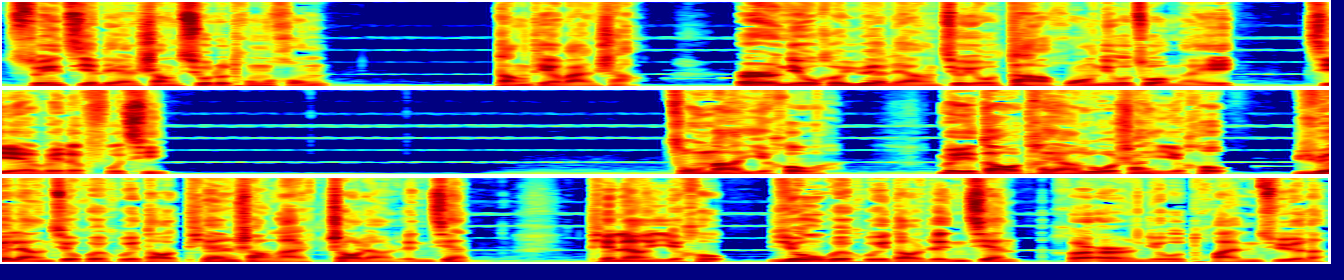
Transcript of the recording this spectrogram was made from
随即脸上羞得通红。当天晚上，二牛和月亮就由大黄牛做媒，结为了夫妻。从那以后啊，每到太阳落山以后，月亮就会回到天上来照亮人间。天亮以后，又会回到人间和二牛团聚了。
